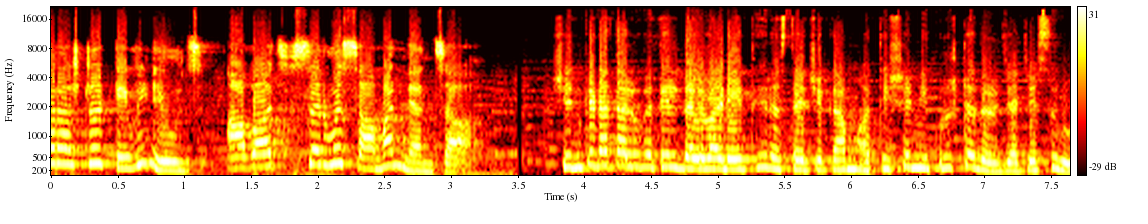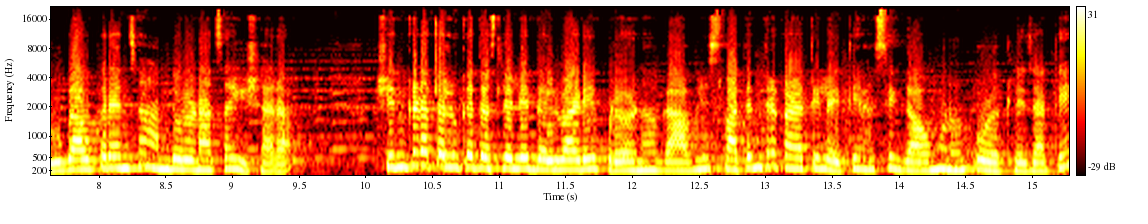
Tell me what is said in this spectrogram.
महाराष्ट्र टीव्ही न्यूज आवाज सर्वसामान्यांचा. शिंदखेडा तालुक्यातील दलवाडे येथे रस्त्याचे काम अतिशय निकृष्ट दर्जाचे सुरू गावकऱ्यांचा आंदोलनाचा इशारा. शिंदखेडा तालुक्यात असलेले दलवाडे प्रण गाव हे स्वातंत्र्य काळातील ऐतिहासिक गाव म्हणून ओळखले जाते.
